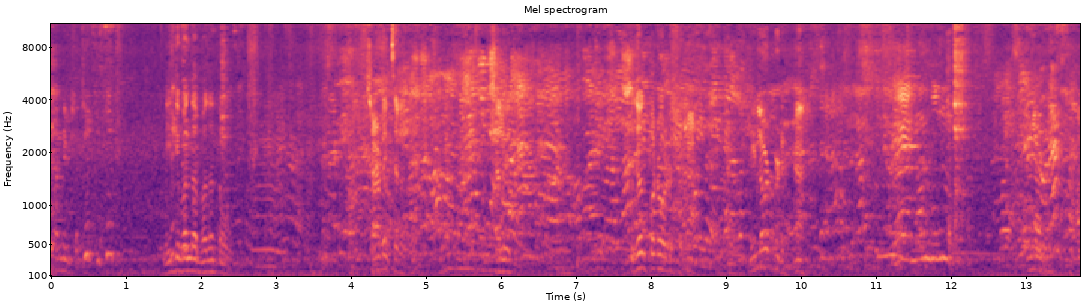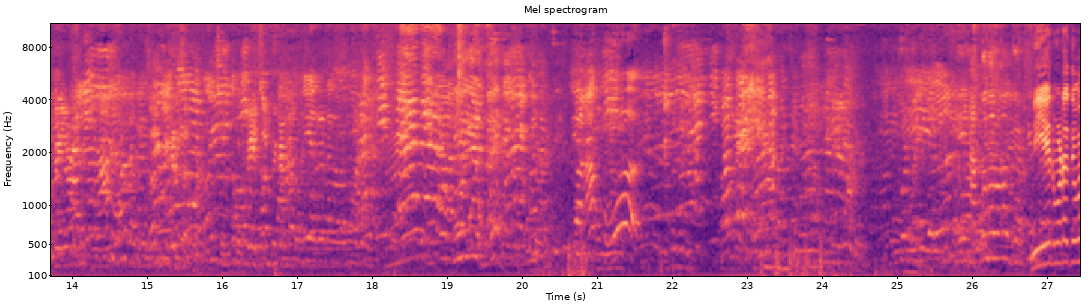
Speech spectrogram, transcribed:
ಒಂದು ನಿಮಿಷ. ನಿದ್ದೆ ಬಂದ ಬಂದ ತಗೊಂಡು ಸ್ಟಾರ್ಟ್ ಐತೆ ಸರ್ ಸರ್ವಿಸ್ ಇದೊಂದು ಫೋಟೋ ಹೊಡ್ರಿ ಸರ್. ಇಲ್ಲಿ ಹೊಡ್ಬಿಡ್ರಿ. ಹಾಂ. ನೀ ಏನು ಮಾಡತ್ತೀವ?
